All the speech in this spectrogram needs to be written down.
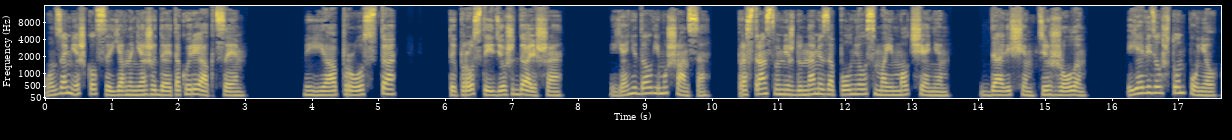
Он замешкался, явно не ожидая такой реакции. «Я просто...» «Ты просто идешь дальше». Я не дал ему шанса. Пространство между нами заполнилось моим молчанием. Давящим, тяжелым. Я видел, что он понял.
